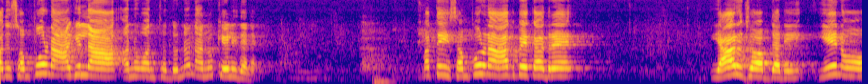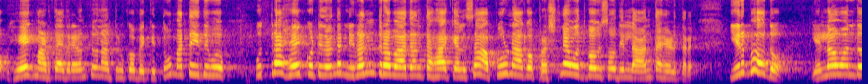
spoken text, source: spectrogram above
ಅದು ಸಂಪೂರ್ಣ ಆಗಿಲ್ಲ ಅನ್ನುವಂಥದ್ದನ್ನು ನಾನು ಕೇಳಿದ್ದೇನೆ. ಮತ್ತು ಈ ಸಂಪೂರ್ಣ ಆಗಬೇಕಾದ್ರೆ ಯಾರು ಜವಾಬ್ದಾರಿ, ಏನು ಹೇಗೆ ಮಾಡ್ತಾ ಇದ್ದಾರೆ ಅಂತೂ ನಾನು ತಿಳ್ಕೊಬೇಕಿತ್ತು. ಮತ್ತು ಇದು ಉತ್ತರ ಹೇಗೆ ಕೊಟ್ಟಿದೆ ಅಂದರೆ ನಿರಂತರವಾದಂತಹ ಕೆಲಸ, ಅಪೂರ್ಣ ಆಗೋ ಪ್ರಶ್ನೆ ಉದ್ಭವಿಸೋದಿಲ್ಲ ಅಂತ ಹೇಳ್ತಾರೆ. ಇರ್ಬೋದು ಎಲ್ಲೋ ಒಂದು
